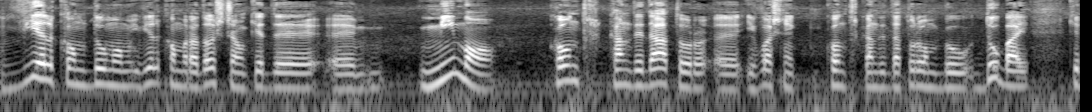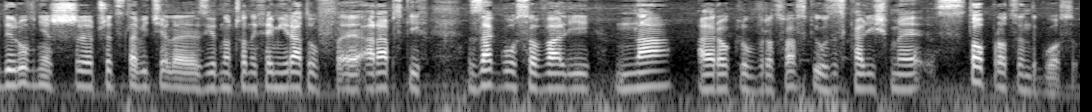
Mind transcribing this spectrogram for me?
wielką dumą i wielką radością, kiedy e, mimo kontrkandydatur e, i właśnie kontrkandydaturą był Dubaj, kiedy również e, przedstawiciele Zjednoczonych Emiratów e, Arabskich zagłosowali na Aeroklub Wrocławski, uzyskaliśmy 100% głosów.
